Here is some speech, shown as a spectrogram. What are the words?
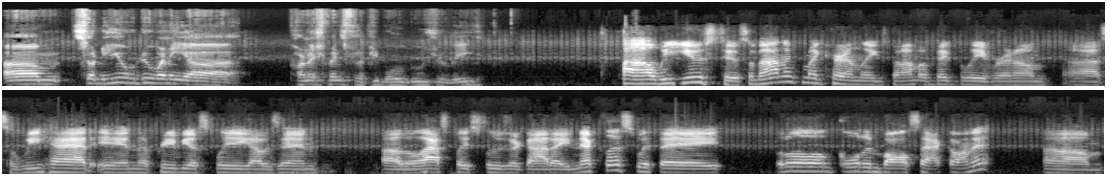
Um, so do you do any uh, punishments for the people who lose your league? Uh, we used to, so not in my current leagues, but I'm a big believer in them. Uh, so we had in the previous league I was in, uh, the last place loser got a necklace with a little golden ball sack on it. Um,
